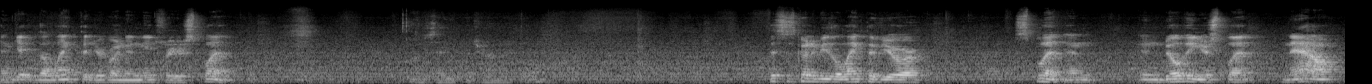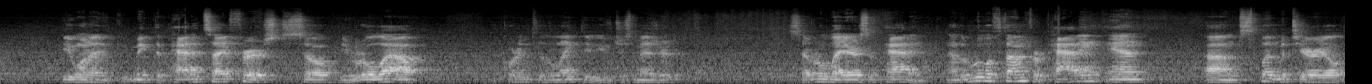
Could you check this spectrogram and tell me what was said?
and get the length that you're going to need for your splint. This is going to be the length of your splint and in building your splint now you want to make the padded side first, so you roll out according to the length that you've just measured several layers of padding. Now the rule of thumb for padding and um, splint material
